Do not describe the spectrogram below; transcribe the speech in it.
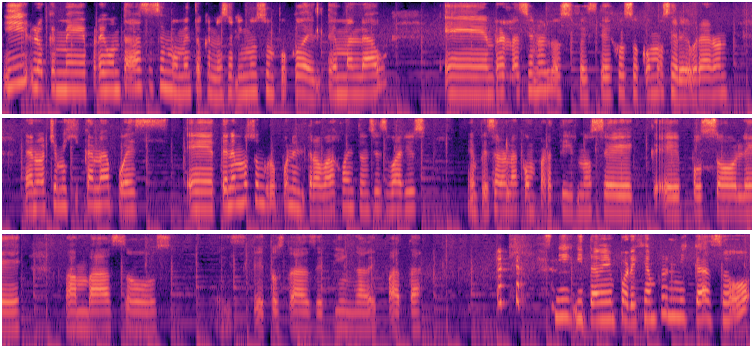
Y lo que me preguntabas hace un momento que nos salimos un poco del tema, Lau, en relación a los festejos o cómo celebraron la noche mexicana, pues eh, tenemos un grupo en el trabajo, entonces varios empezaron a compartir, no sé, eh, pozole, pambazos, este, tostadas de tinga, de pata. Sí, y también, por ejemplo, en mi caso,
